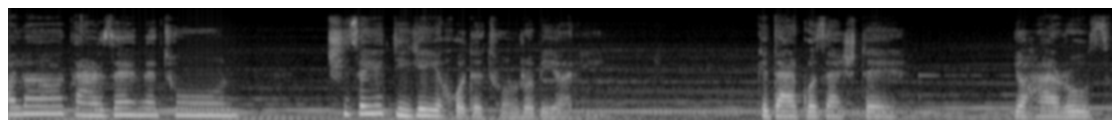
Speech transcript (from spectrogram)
حالا در ذهنتون چیزای دیگه خودتون رو بیارین که در گذشته یا هر روز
